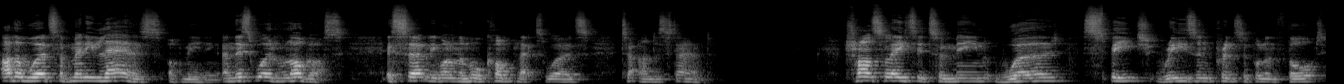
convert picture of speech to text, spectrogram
Other words have many layers of meaning, and this word logos is certainly one of the more complex words to understand. Translated to mean word, speech, reason, principle, and thought,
